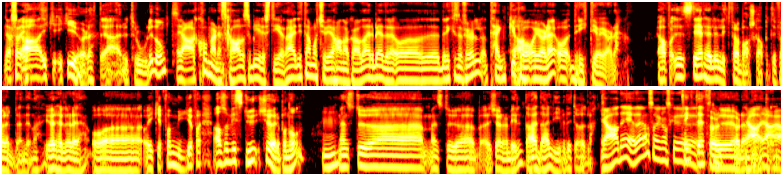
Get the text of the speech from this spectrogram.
det er altså, Ja, ikke, ikke gjør det. Det er utrolig dumt. ja, kommer det en skade, så blir det styr. Nei, dette må ikke vi ha noe av. Da er det bedre å drikke seg full, tenke Ja. på å gjøre det, og drite i å gjøre det. Ja, Stjel heller litt fra barskapet til foreldrene dine. Gjør heller det. Og, og ikke for mye. For, altså, hvis du kjører på noen mens, du, øh, mens du øh, kjører den bilen, da, er- da er livet ditt ødelagt. Ja, det er det. altså ganske Tenk det før du gjør det. Ja, ja, ja,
